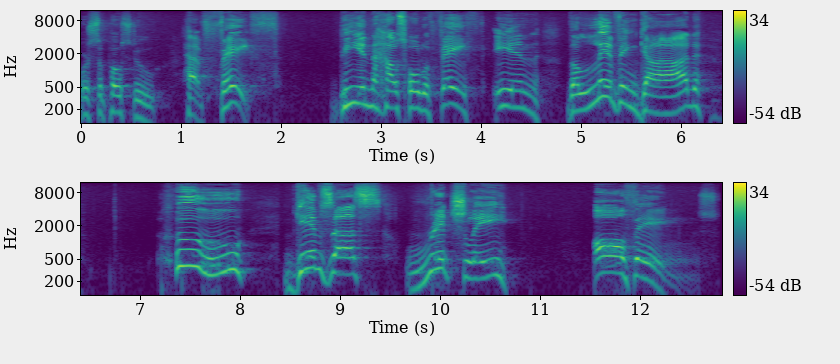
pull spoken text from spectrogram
We're supposed to have faith. Be in the household of faith in the living God who gives us richly all things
